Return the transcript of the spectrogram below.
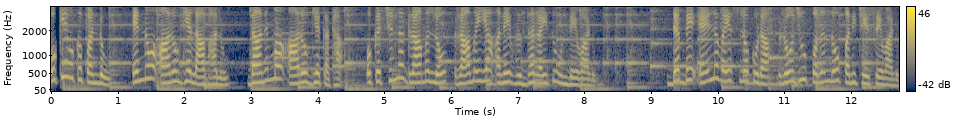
ఒకే ఒక పండు ఎన్నో ఆరోగ్య లాభాలు దానిమ్మ ఆరోగ్య కథ. ఒక చిన్న గ్రామంలో రామయ్య అనే వృద్ధ రైతు ఉండేవాడు. డెబ్బై ఏళ్ళ వయసులో కూడా రోజూ పొలంలో పని చేసేవాడు.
